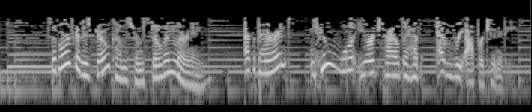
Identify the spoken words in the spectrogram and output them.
Support for this show comes from Sylvan Learning. As a parent, you want your child to have every opportunity,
